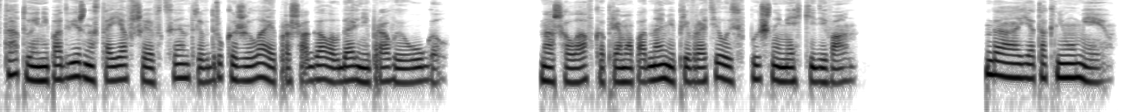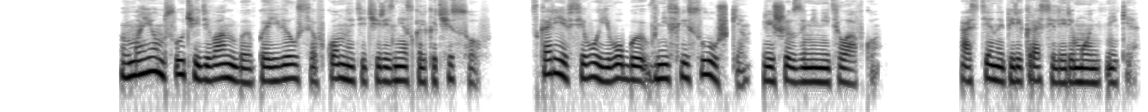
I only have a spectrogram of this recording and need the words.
Статуя, неподвижно стоявшая в центре, вдруг ожила и прошагала в дальний правый угол. Наша лавка прямо под нами превратилась в пышный мягкий диван. Да, я так не умею. В моем случае диван бы появился в комнате через несколько часов. Скорее всего, его бы внесли служки, решив заменить лавку. А стены перекрасили ремонтники.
